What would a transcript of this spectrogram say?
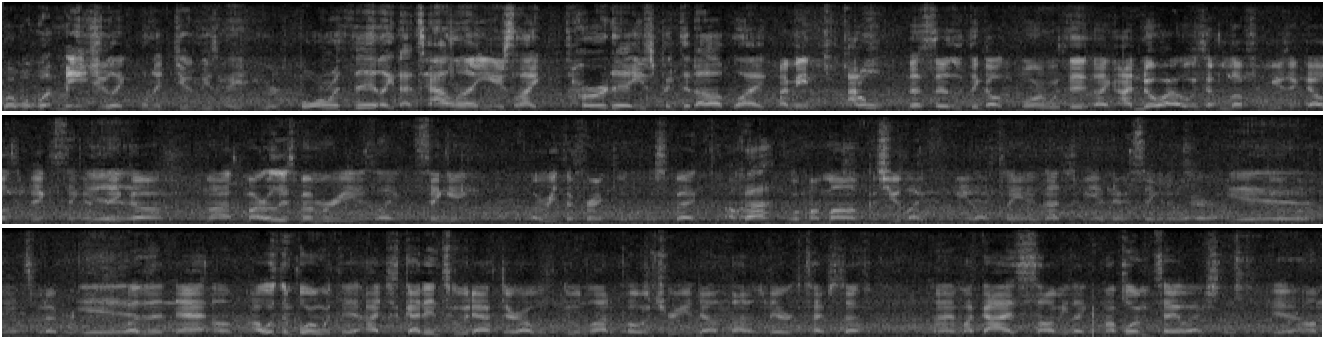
What, what, what made you like want to do music? You were born with it, like that talent. You just like heard it, you just picked it up, like. I mean, I don't necessarily think I was born with it. Like, I know I always had a love for music. That was the biggest thing. I Yeah. think uh, my, my earliest memory is like singing Aretha Franklin, Respect, Okay. with my mom because she like like cleaning, not just be in there singing her. um, Yeah. dance, whatever. Yeah. Other than that, um, I wasn't born with it. I just got into it after I was doing a lot of poetry, and a lot of lyric type stuff. And my guys saw me, like my boy Mateo actually. Yeah. Um,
